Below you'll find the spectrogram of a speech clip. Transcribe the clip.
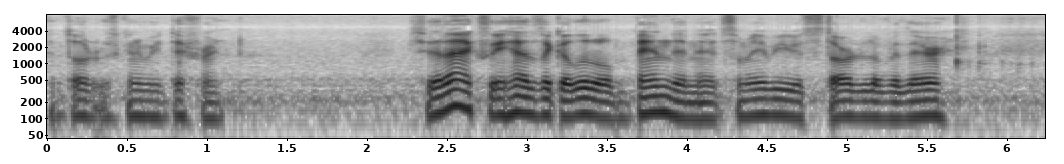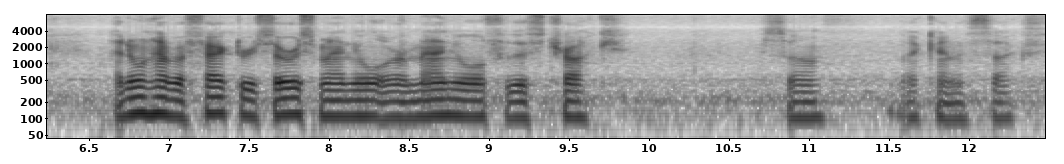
I thought it was gonna be different. See, that actually has like a little bend in it, so maybe it started over there. I don't have a factory service manual or a manual for this truck, so that kind of sucks.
